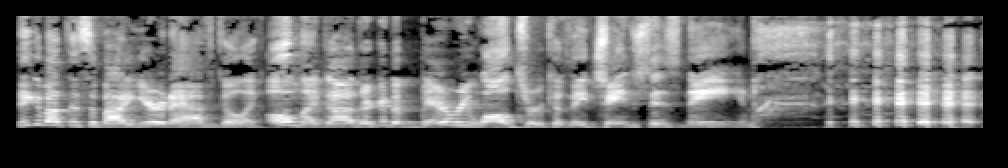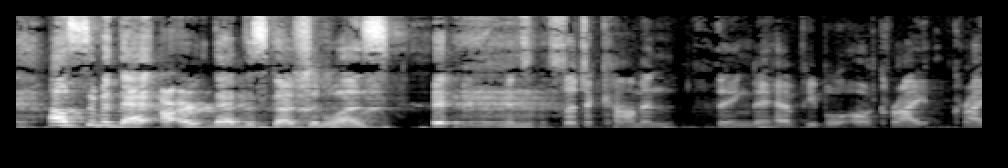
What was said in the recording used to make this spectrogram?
think about this about a year and a half ago. Like, oh my God, they're gonna bury Walter because they changed his name. How stupid that our, that discussion was. It's, it's such a common thing to have people oh cry cry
